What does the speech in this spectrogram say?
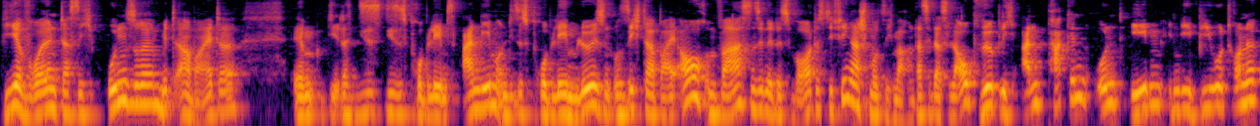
Wir wollen, dass sich unsere Mitarbeiter ähm, die, dieses, dieses Problems annehmen und dieses Problem lösen und sich dabei auch im wahrsten Sinne des Wortes die Finger schmutzig machen, dass sie das Laub wirklich anpacken und eben in die Biotonne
